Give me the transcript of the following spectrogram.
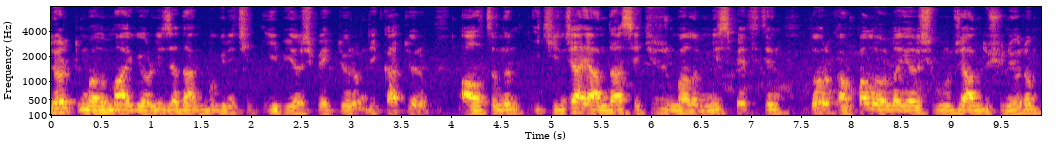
4 numaralı My Girl Liza'dan bugün için iyi bir yarış bekliyorum. Dikkat diyorum. Altının ikinci ayağında 8 numaralı Miss Petit'in Dorkan Palor'la yarışı bulacağını düşünüyorum.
